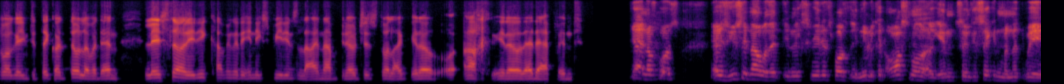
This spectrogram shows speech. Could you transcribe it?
were going to take control of it, and Leicester already coming with an inexperienced lineup, you know, just for like, you know, ugh, you know, that happened. Yeah, and of course, as you said now with that inexperienced part, then you look at Arsenal again, 22nd minute where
